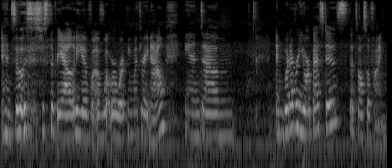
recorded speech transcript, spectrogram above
and so this is just the reality of, of what we're working with right now. And, um, and whatever your best is, that's also fine.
